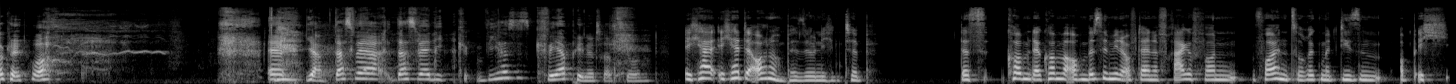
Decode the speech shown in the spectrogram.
Okay, wow. äh, ja, das wäre das wäre die, wie heißt es, Querpenetration. Ich, ha- ich hätte auch noch einen persönlichen Tipp. Das kommt, da kommen wir auch ein bisschen wieder auf deine Frage von vorhin zurück mit diesem, ob ich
